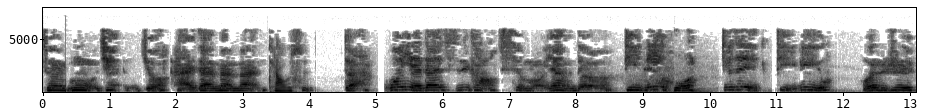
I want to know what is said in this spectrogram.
所以目前就还在慢慢调试。对啊，我也在思考什么样的体力活，就是体力或者是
